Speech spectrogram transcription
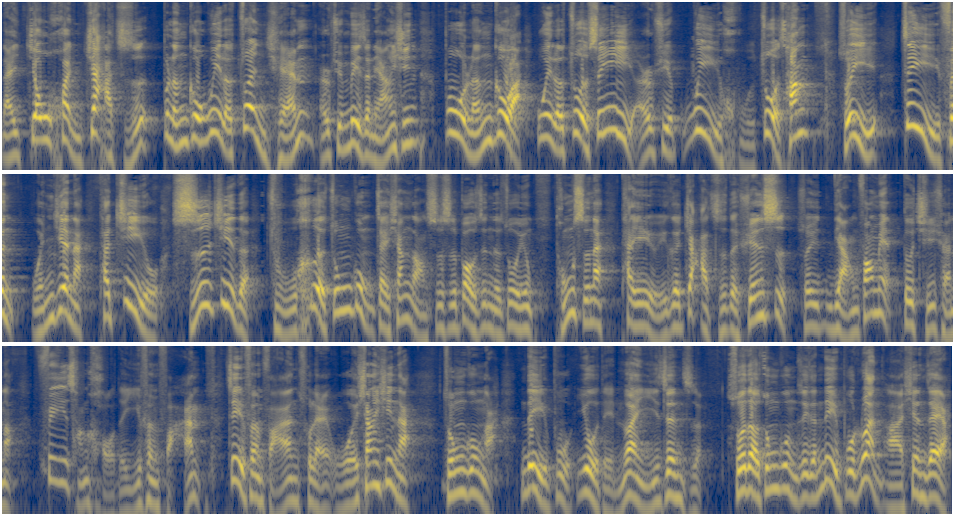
来交换价值，不能够为了赚钱而去昧着良心，不能够啊为了做生意而去为虎作伥。所以这一份文件呢，它既有实际的阻吓中共在香港实施暴政的作用，同时呢，它也有一个价值的宣示。所以两方面都齐全了，非常好的一份法案。这份法案出来，我相信呢，中共啊内部又得乱一阵子。说到中共这个内部乱啊，现在啊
